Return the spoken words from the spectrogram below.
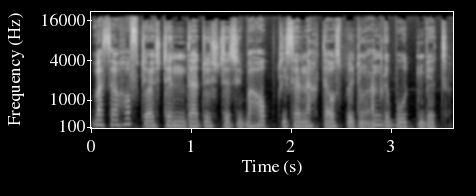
Was erhofft ihr euch denn dadurch, dass überhaupt dieser Nacht der Ausbildung angeboten wird?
